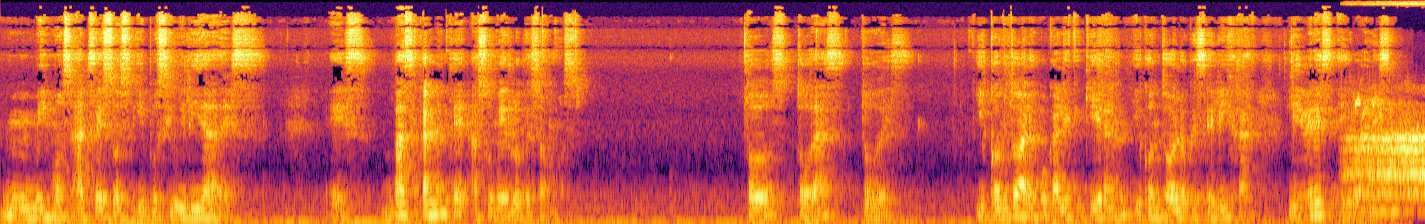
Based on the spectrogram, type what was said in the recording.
mismos accesos y posibilidades. Es básicamente asumir lo que somos. Todos, todas, todes. Y con todas las vocales que quieran y con todo lo que se elija, libres e iguales.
